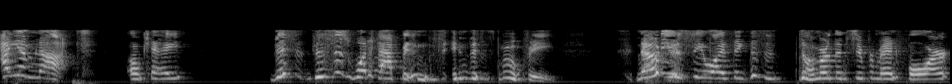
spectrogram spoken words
I am not. Okay? This this is what happens in this movie. Now do you see why I think this is dumber than Superman 4?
